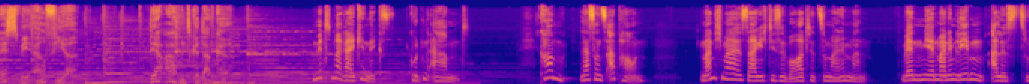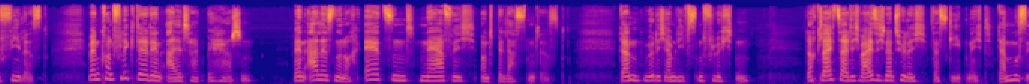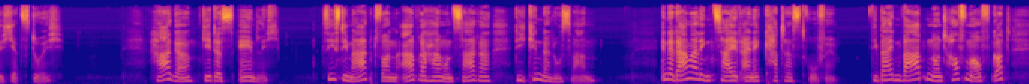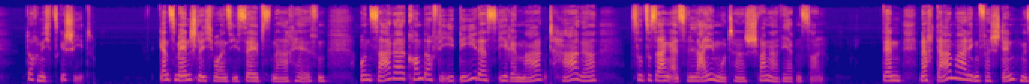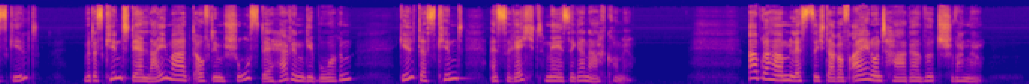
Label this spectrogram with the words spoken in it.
SWR 4 Der Abendgedanke Mit Mareike Nix. Guten Abend. Komm, lass uns abhauen. Manchmal sage ich diese Worte zu meinem Mann. Wenn mir in meinem Leben alles zu viel ist. Wenn Konflikte den Alltag beherrschen. Wenn alles nur noch ätzend, nervig und belastend ist. Dann würde ich am liebsten flüchten. Doch gleichzeitig weiß ich natürlich, das geht nicht. Da muss ich jetzt durch. Hagar geht es ähnlich. Sie ist die Magd von Abraham und Sarah, die kinderlos waren. In der damaligen Zeit eine Katastrophe. Die beiden warten und hoffen auf Gott, doch nichts geschieht. Ganz menschlich wollen sie selbst nachhelfen. Und Sarah kommt auf die Idee, dass ihre Magd Hagar sozusagen als Leihmutter schwanger werden soll. Denn nach damaligem Verständnis gilt, wird das Kind der Leihmagd auf dem Schoß der Herrin geboren, gilt das Kind als rechtmäßiger Nachkomme. Abraham lässt sich darauf ein und Hagar wird schwanger.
